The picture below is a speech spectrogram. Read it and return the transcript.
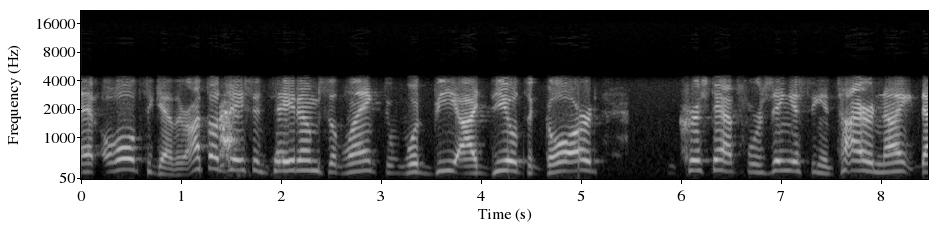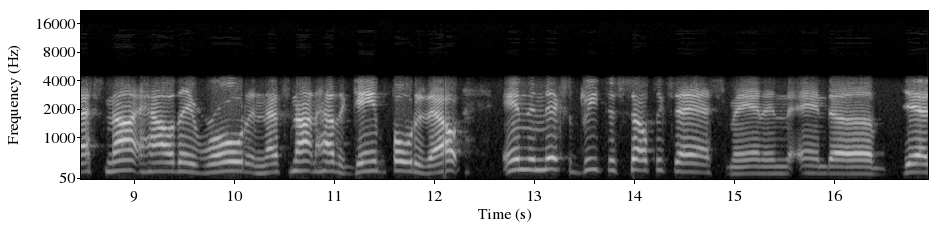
at all together. I thought Jayson Tatum's length would be ideal to guard Kristaps Porzingis the entire night. That's not how they rolled, and that's not how the game folded out. And the Knicks beat the Celtics ass, man. And and uh yeah,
